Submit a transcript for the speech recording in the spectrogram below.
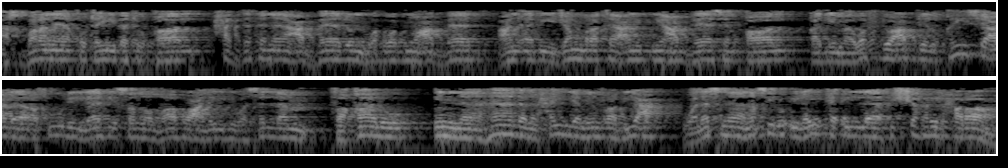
أخبرنا قتيبة قال حدثنا عباد وهو ابن عباد عن أبي جمرة عن ابن عباس قال قدم وفد عبد القيس على رسول الله صلى الله عليه وسلم فقالوا أنا هذا الحي من ربيعة ولسنا نصل إليك إلا في الشهر الحرام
